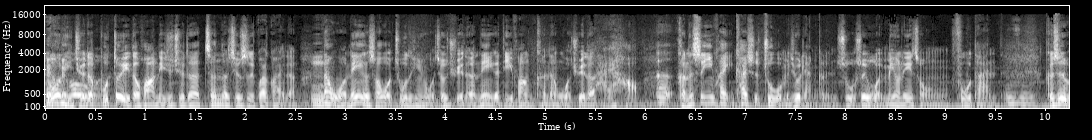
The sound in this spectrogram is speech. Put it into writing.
如果你觉得不对的话，你就觉得真的就是怪怪的。那我那个时候我住的进去，我就觉得那个地方可能我觉得还好。嗯，可能是因为一开始住我们就两个人住，所以我没有那种负担。嗯可是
